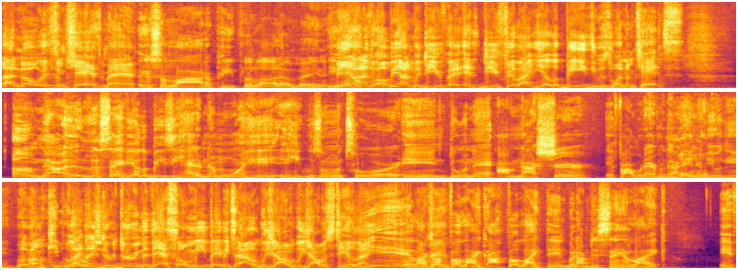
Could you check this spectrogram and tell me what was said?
I know it's some cats, man. it's a lot of people. a lot of man. Be honest, well, be honest. But do you uh, do you feel like Yella Beezy was one of them cats? Um, now uh, let's say if Yella Beezy had a number one hit and he was on tour and doing that, I'm not sure if I would ever got an interview again. Well, I'm gonna keep it like, like with you. dur- during the That's on Me baby time, was y'all y'all was still like yeah, like I felt like I felt like then, but I'm just saying like if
